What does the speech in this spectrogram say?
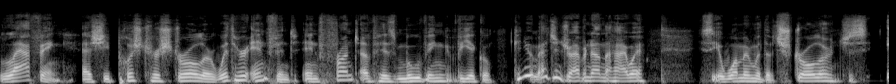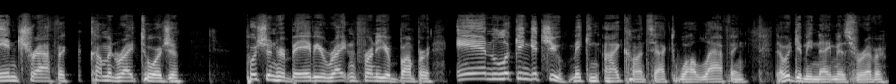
laughing as she pushed her stroller with her infant in front of his moving vehicle. Can you imagine driving down the highway? You see a woman with a stroller just in traffic coming right towards you, pushing her baby right in front of your bumper and looking at you, making eye contact while laughing. That would give me nightmares forever.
